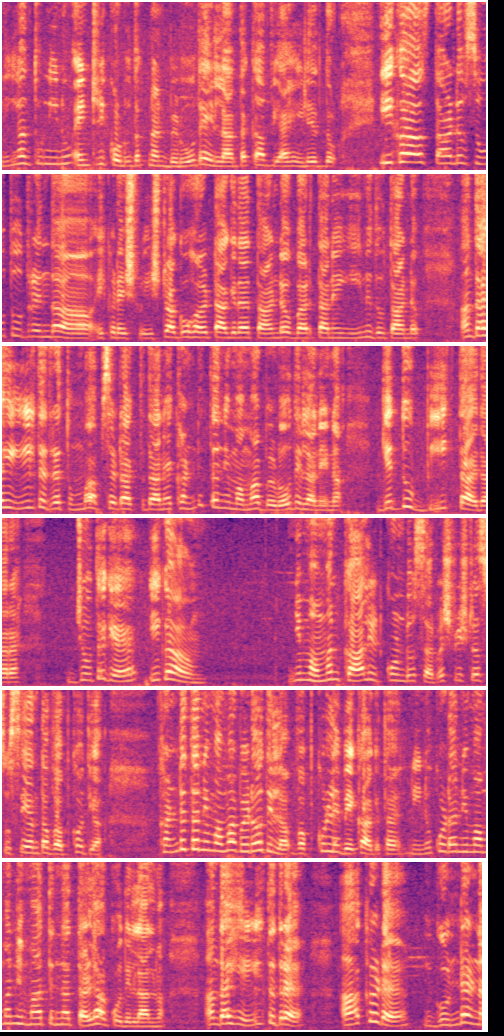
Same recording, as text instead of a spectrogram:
ಇಲ್ಲಂತೂ ನೀನು ಎಂಟ್ರಿ ಕೊಡೋದಕ್ಕೆ ನಾನು ಬಿಡೋದೇ ಇಲ್ಲ ಅಂತ ಕಾವ್ಯ ಹೇಳಿದ್ದು. ಈಗ ತಾಂಡವ್ ಸೂತೋದ್ರಿಂದ, ಈ ಕಡೆ ಶ್ರೇಷ್ಠಾಗೂ ಹರ್ಟ್ ಆಗಿದೆ. ತಾಂಡವ್ ಬರ್ತಾನೆ, ಏನಿದು ತಾಂಡವ್? ಅಂತ ಹೇಳ್ತಿದ್ರೆ ತುಂಬ ಅಪ್ಸೆಟ್ ಆಗ್ತಿದ್ದಾನೆ. ಖಂಡಿತ ನಿಮ್ಮಮ್ಮ ಬಿಡೋದಿಲ್ಲ ನಿನ್ನ. ಗೆದ್ದು ಬೀಗ್ತಾ ಇದ್ದಾರೆ. ಜೊತೆಗೆ ಈಗ ನಿಮ್ಮ ಅಮ್ಮನ ಕಾಲು ಇಟ್ಕೊಂಡು ಸರ್ವಶ್ರೇಷ್ಠ ಸುಸಿ ಅಂತ ಒಪ್ಕೋದ್ಯಾ ಖಂಡಿತ ನಿಮ್ಮಮ್ಮ ಬಿಡೋದಿಲ್ಲ, ಒಪ್ಕೊಳ್ಳೇಬೇಕಾಗತ್ತೆ. ನೀನು ಕೂಡ ನಿಮ್ಮಮ್ಮನ ಮಾತನ್ನ ತಳ್ಳ ಹಾಕೋದಿಲ್ಲ ಅಲ್ವಾ? ಅಂತ ಹೇಳ್ತಿದ್ರೆ, ಆ ಕಡೆ ಗುಂಡಣ್ಣ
